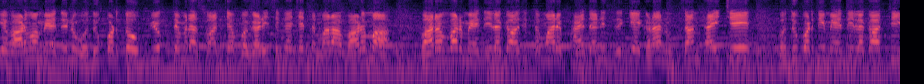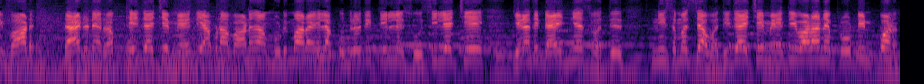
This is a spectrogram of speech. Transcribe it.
કે વાળમાં મહેંદીનો વધુ પડતો ઉપયોગ તેમના સ્વાસ્થ્ય બગાડી શકે છે. તમારા વાળમાં વારંવાર મહેંદી લગાવવાથી તમારે ફાયદાની જગ્યાએ ઘણા નુકસાન થાય છે. વધુ પડતી મહેંદી લગાવવાથી વાળ ડાયટ અને રફ થઈ જાય છે. મહેંદી આપણા વાળના મૂળમાં રહેલા કુદરતી તેલને શોષી લે છે. જેનાથી ડાયટનેસની સમસ્યા વધી જાય છે. મહેંદીવાળાને પ્રોટીન પણ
